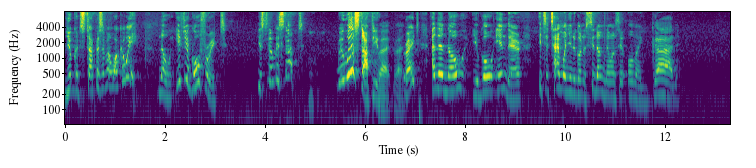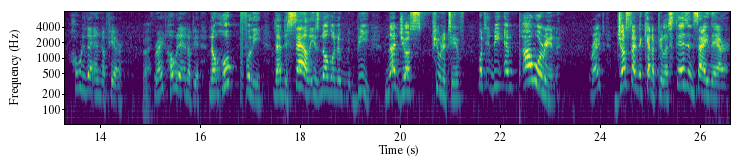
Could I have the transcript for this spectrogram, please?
you could stop yourself and walk away. No, if you go for it, you still be stopped. We will stop you. Right, right. Right? And then no, you go in there. It's a time when you're going to sit down now and say, oh my God, how did I end up here? Right. Right? How did I end up here? Now, hopefully, that the cell is not going to be not just punitive, but it be empowering. Right? Just like the caterpillar stays inside there,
